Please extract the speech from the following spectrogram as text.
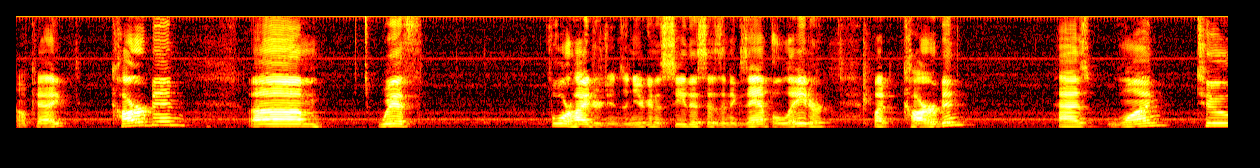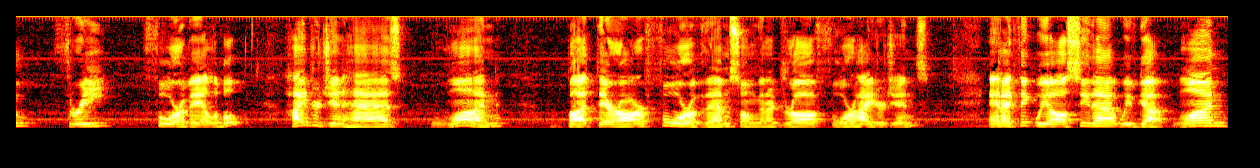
okay, carbon um, with four hydrogens, and you're going to see this as an example later. But carbon has one, two, three, four available. Hydrogen has one, but there are four of them, so I'm going to draw four hydrogens. And I think we all see that. We've got one,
